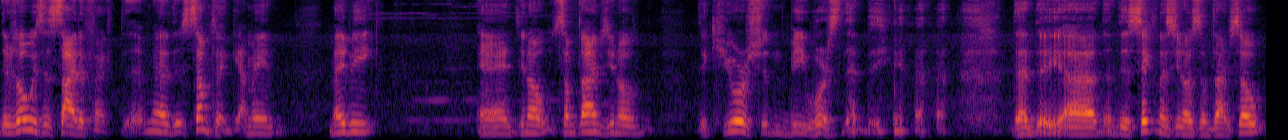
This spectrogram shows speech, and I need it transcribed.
there's always a side effect. Uh, there's something. I mean, maybe, and you know, sometimes you know, the cure shouldn't be worse than the than the uh, than the sickness. You know, sometimes. So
